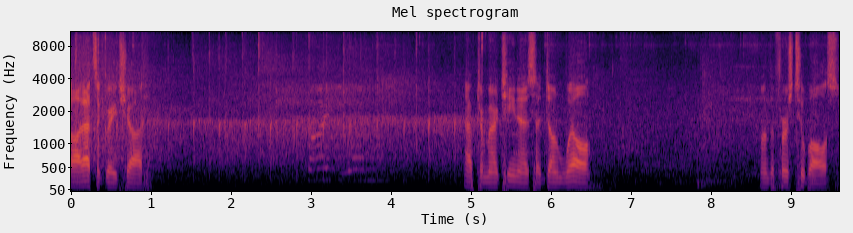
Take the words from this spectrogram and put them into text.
Oh, that's a great shot. After Martinez had done well on the first two balls.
